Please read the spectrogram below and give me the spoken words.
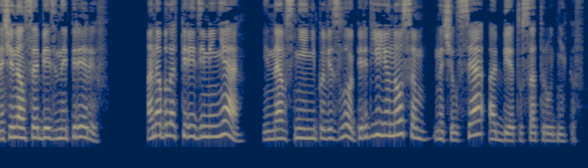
Начинался обеденный перерыв. Она была впереди меня, и нам с ней не повезло. Перед ее носом начался обед у сотрудников.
